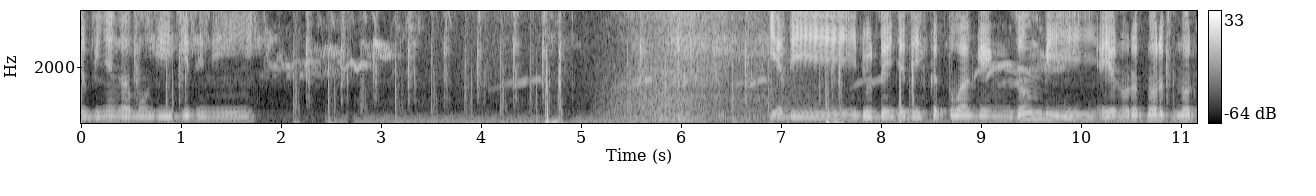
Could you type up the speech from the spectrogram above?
Zombinya nggak mau gigit ini jadi Dude jadi ketua geng zombie. Ayo nurut nurut nurut.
